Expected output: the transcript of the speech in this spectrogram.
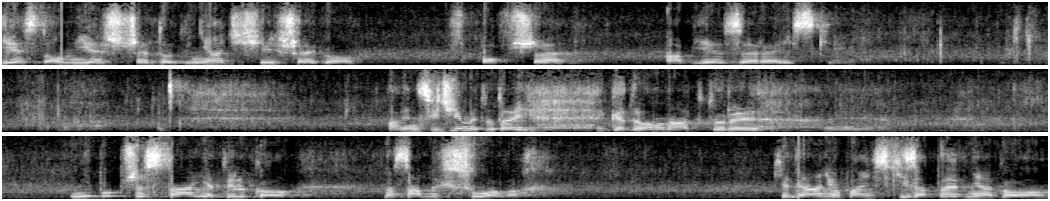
Jest on jeszcze do dnia dzisiejszego w Owsze Abiezerejskiej. A więc widzimy tutaj Gedeona, który e, nie poprzestaje tylko na samych słowach. Kiedy anioł pański zapewnia go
